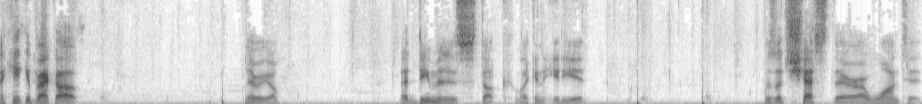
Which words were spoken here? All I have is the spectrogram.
I can't get back up. There we go. That demon is stuck like an idiot. There's a chest there. I want it.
